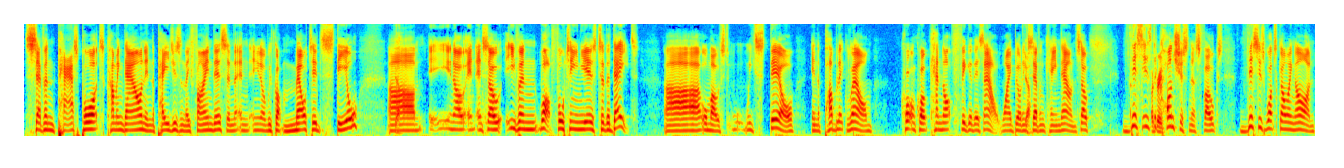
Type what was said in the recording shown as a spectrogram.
seven passports coming down in the pages, and they find this, and and, and you know we've got melted steel, Yeah. um, you know, and and so even what 14 years to the date, uh, almost, we still in the public realm quote unquote cannot figure this out why building Yeah. 7 came down. So this is the consciousness folks. This is what's going on.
